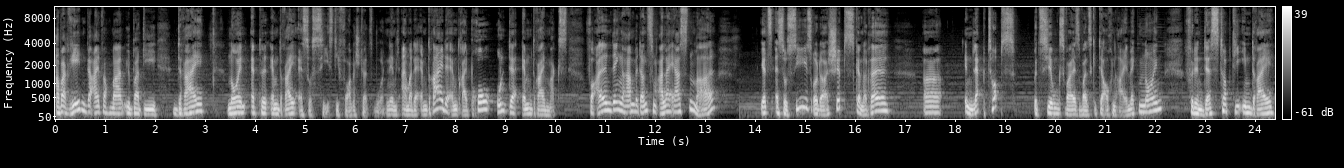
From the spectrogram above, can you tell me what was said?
Aber reden wir einfach mal über die drei neuen Apple M3 SoCs, die vorgestellt wurden, nämlich einmal der M3, der M3 Pro und der M3 Max. Vor allen Dingen haben wir dann zum allerersten Mal jetzt SoCs oder Chips generell äh, in Laptops, beziehungsweise, weil es gibt ja auch einen iMac 9, für den Desktop, die in drei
